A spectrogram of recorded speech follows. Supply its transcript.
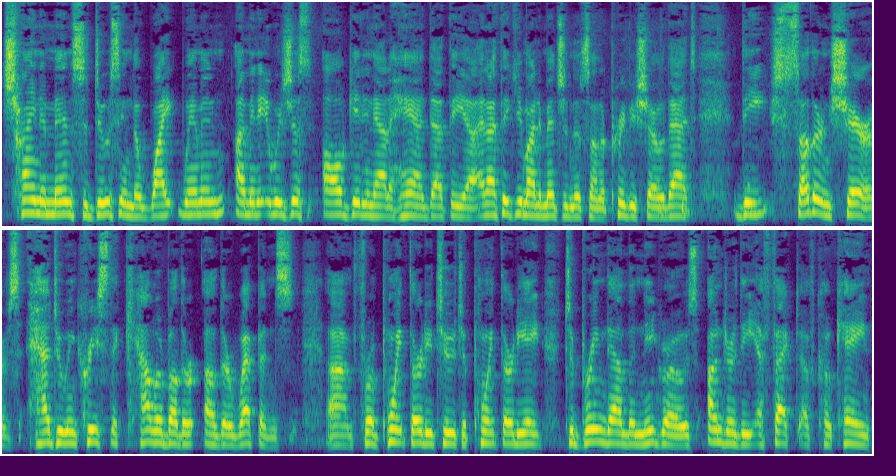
Chinamen seducing the white women. I mean, it was just all getting out of hand. That the uh, and I think you might have mentioned this on a previous show that the Southern sheriffs had to increase the caliber of their, of their weapons um, from point 32 to point 38 to bring down the Negroes under the effect of cocaine.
